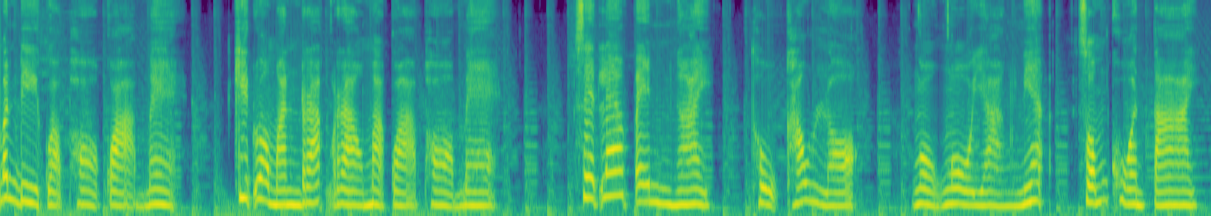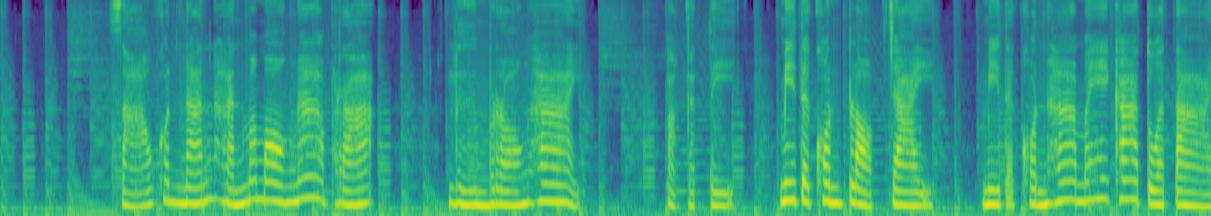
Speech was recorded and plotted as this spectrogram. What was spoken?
มันดีกว่าพ่อกว่าแม่ คิดว่ามันรักเรามากกว่าพ่อแม่ เสร็จแล้วเป็นไง ถูกเขาหลอก โง่โง่อย่างเนี้ยสมควรตาย สาวคนนั้นหันมามองหน้าพระ ลืมร้องไห้ ปกติ มีแต่คนปลอบใจ มีแต่คนห้ามไม่ให้ฆ่าตัวตาย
